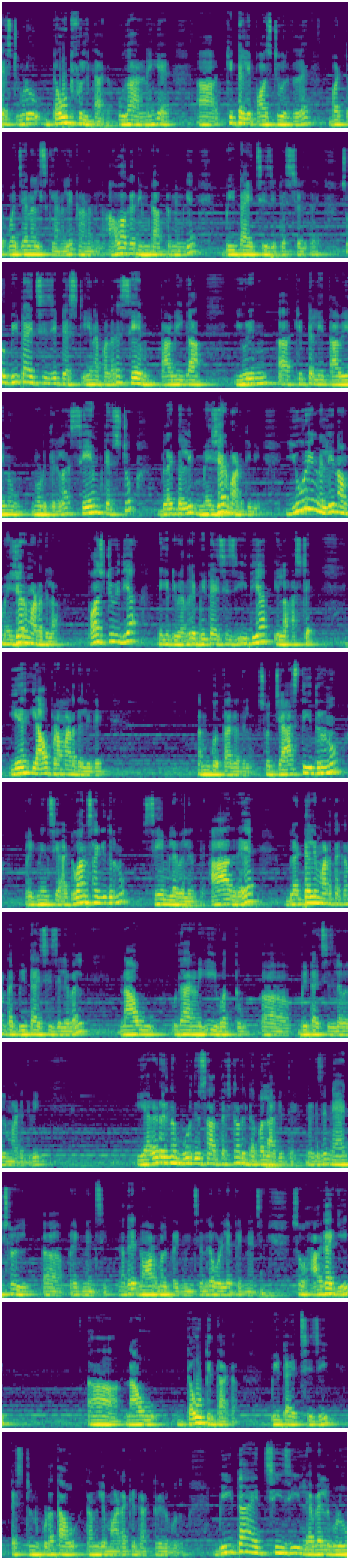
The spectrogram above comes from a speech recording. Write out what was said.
ಟೆಸ್ಟ್ಗಳು ಡೌಟ್ಫುಲ್ ಇದ್ದಾಗ, ಉದಾಹರಣೆಗೆ ಕಿಟ್ಟಲ್ಲಿ ಪಾಸಿಟಿವ್ ಇರ್ತದೆ ಬಟ್ ವಜನಲ್ ಸ್ಕ್ಯಾನಲ್ಲಿ ಕಾಣೋದಿಲ್ಲ. ಆವಾಗ ನಿಮ್ಮ ಡಾಕ್ಟರ್ ನಿಮಗೆ beta H C G test ಹೇಳ್ತಾರೆ. So beta H C G test ಏನಪ್ಪ ಅಂದರೆ ಸೇಮ್ ತಾವೀಗ ಯೂರಿನ್ ಕಿಟ್ಟಲ್ಲಿ ತಾವೇನು ನೋಡ್ತಿರಲ್ಲ ಸೇಮ್ ಟೆಸ್ಟು ಬ್ಲಡ್ಡಲ್ಲಿ ಮೆಷರ್ ಮಾಡ್ತೀವಿ. ಯೂರಿನಲ್ಲಿ ನಾವು ಮೆಷರ್ ಮಾಡೋದಿಲ್ಲ. ಪಾಸಿಟಿವ್ ಇದೆಯಾ? ನೆಗೆಟಿವ್ ಅಂದರೆ ಬೀಟಾ ಎಚ್ ಸಿ ಜಿ ಇದೆಯಾ? ಇಲ್ಲ, ಅಷ್ಟೇ. ಯಾವ ಪ್ರಮಾಣದಲ್ಲಿದೆ? ನಮ್ಗೆ ಗೊತ್ತಾಗೋದಿಲ್ಲ. ಸೊ ಜಾಸ್ತಿ ಇದ್ರೂ ಪ್ರೆಗ್ನೆನ್ಸಿ ಅಡ್ವಾನ್ಸ್ ಆಗಿದ್ರೂ ಸೇಮ್ ಲೆವೆಲ್ ಇರುತ್ತೆ. ಆದರೆ ಬ್ಲಡ್ಡಲ್ಲಿ ಮಾಡ್ತಕ್ಕಂಥ beta H C G level ನಾವು ಉದಾಹರಣೆಗೆ ಇವತ್ತು beta H C G level ಮಾಡಿದ್ವಿ. ಎರಡರಿಂದ ಮೂರು ದಿವಸ ಆದ ತಕ್ಷಣ ಅದು ಡಬಲ್ ಆಗುತ್ತೆ. That is a natural pregnancy ಅಂದರೆ ನಾರ್ಮಲ್ ಪ್ರೆಗ್ನೆನ್ಸಿ ಅಂದರೆ ಒಳ್ಳೆ ಪ್ರೆಗ್ನೆನ್ಸಿ ಸೊ ಹಾಗಾಗಿ ನಾವು ಡೌಟ್ ಇದ್ದಾಗ ಬಿಟಾ ಎಚ್ ಸಿ ಜಿ ಟೆಸ್ಟನ್ನು ಕೂಡ ತಾವು ತಮಗೆ ಮಾಡೋಕ್ಕೆ ಡಾಕ್ಟರ್ ಹೇಳ್ಬೋದು. ಬಿಟಾ ಎಚ್ ಸಿ ಜಿ ಲೆವೆಲ್ಗಳು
